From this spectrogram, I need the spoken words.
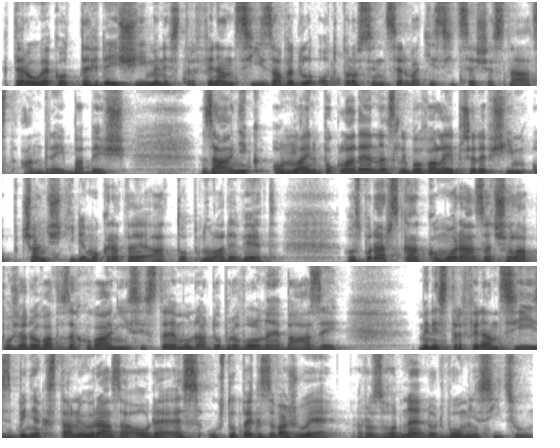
kterou jako tehdejší ministr financí zavedl od prosince 2016 Andrej Babiš. Zánik online pokladen slibovali především občanští demokraté a TOP 09. Hospodářská komora začala požadovat zachování systému na dobrovolné bázi. Ministr financí Zbyněk Stanjura za ODS ústupek zvažuje, rozhodne do dvou měsíců.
